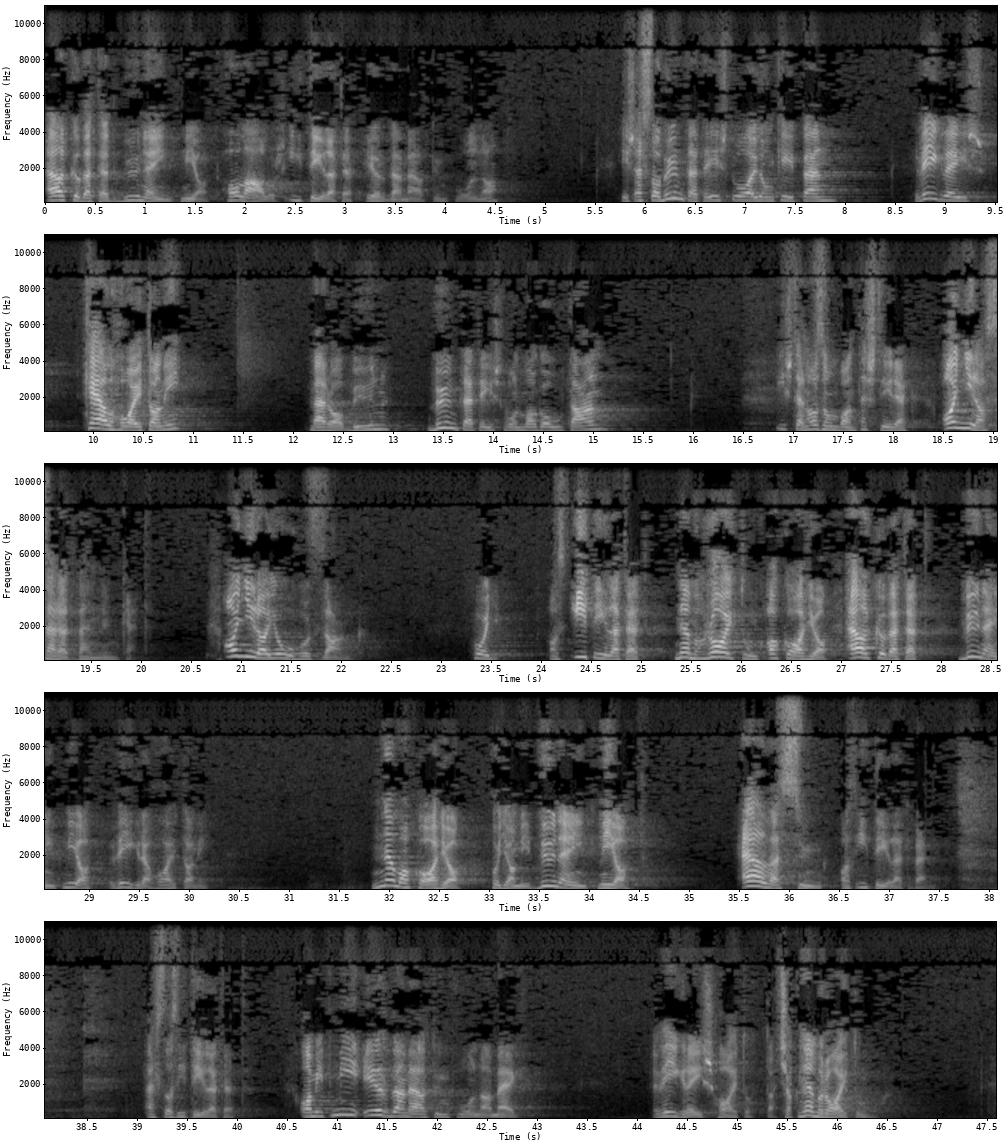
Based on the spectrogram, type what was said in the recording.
elkövetett bűneink miatt halálos ítéletet érdemeltünk volna, és ezt a büntetést tulajdonképpen végre is kell hajtani, mert a bűn büntetést von maga után, Isten azonban, testvérek, annyira szeret bennünket, annyira jó hozzánk, hogy az ítéletet nem rajtunk akarja elkövetett bűneink miatt végrehajtani. Nem akarja, hogy a mi bűneink miatt elveszünk az ítéletben. Ezt az ítéletet amit mi érdemeltünk volna meg, végre is hajtotta, csak nem rajtunk,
